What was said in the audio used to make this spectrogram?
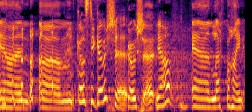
and, um, Ghosty ghost shit. ghost shit. Yeah. and left behind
